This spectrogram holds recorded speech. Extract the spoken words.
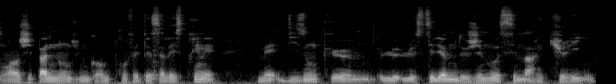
alors j'ai pas le nom d'une grande prophétesse à l'esprit, mais, mais disons que le, le stellium de Gémeaux c'est Marie Curie.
